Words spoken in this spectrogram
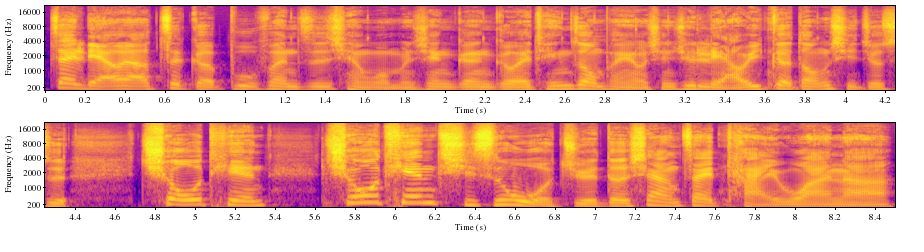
在聊聊这个部分之前，我们先跟各位听众朋友先去聊一个东西，就是秋天。秋天其实我觉得像在台湾啊，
